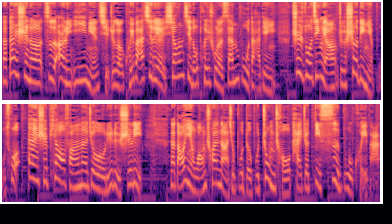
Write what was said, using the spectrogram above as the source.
那但是呢，自二零一一年起，这个魁拔系列相继都推出了三部大电影，制作精良，这个设定也不错，但是票房呢就屡屡失利。那导演王川呢就不得不众筹拍这第四部魁拔。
